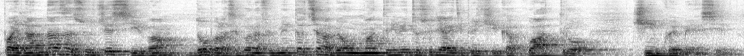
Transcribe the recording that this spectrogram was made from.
Poi l'annata successiva, dopo la seconda fermentazione, abbiamo un mantenimento sui lieviti per circa 4-5 mesi.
